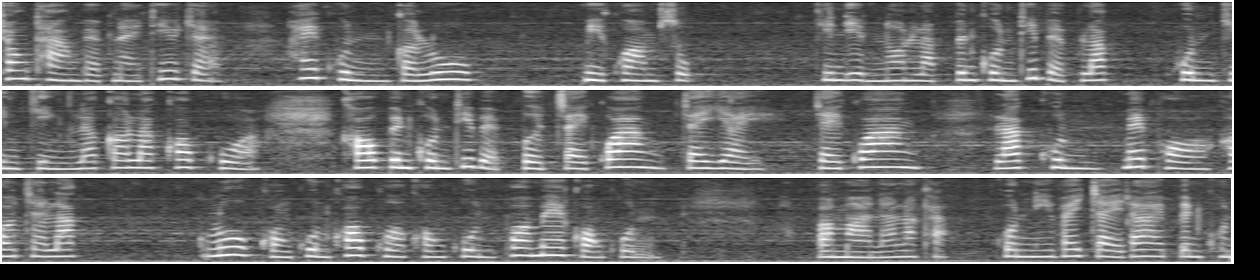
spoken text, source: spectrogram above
ช่องทางแบบไหนที่จะให้คุณกับลูก มีความสุข กินอิ่มนอนหลับเป็นคนที่แบบรักคุณจริงๆ แล้วก็รักครอบครัว เขาเป็นคนที่แบบเปิดใจกว้าง ใจใหญ่ ใจกว้าง รักคุณไม่พอเขาจะรักลูกของคุณครอบครัวของคุณ พ่อแม่ของคุณ ประมาณนั้นละค่ะ คนนี้ไว้ใจได้เป็นคน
